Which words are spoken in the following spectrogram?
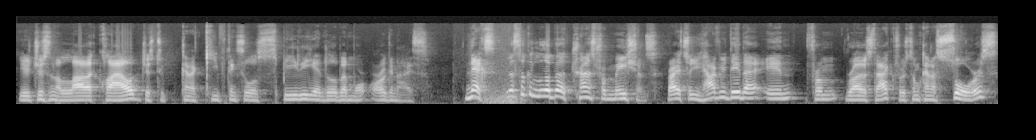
you're choosing a lot of cloud just to kind of keep things a little speedy and a little bit more organized. Next, let's look at a little bit of transformations, right? So you have your data in from RudderStack through some kind of source.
